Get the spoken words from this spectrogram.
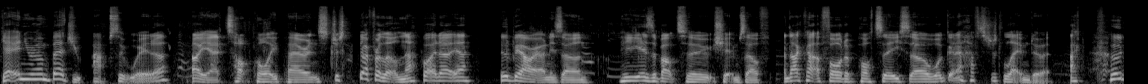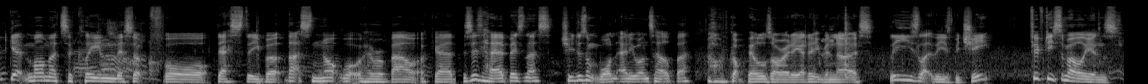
get in your own bed, you absolute weirdo? Oh yeah, top quality parents. Just go for a little nap, why don't you? He'll be alright on his own. He is about to shit himself. And I can't afford a potty, so we're going to have to just let him do it. I could get Mama to clean this up for Desti, but that's not what we're about, okay? This is her business. She doesn't want anyone to help her. Oh, I've got bills already. I didn't even notice. Please let these be cheap. 50 simoleons.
